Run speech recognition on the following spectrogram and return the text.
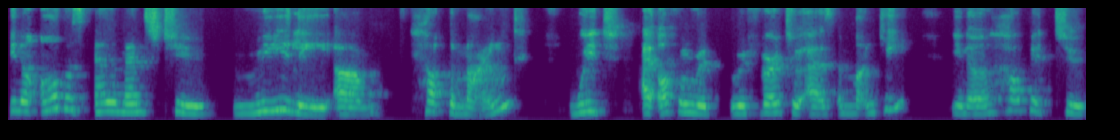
you know, all those elements to really um, help the mind, which I often re- refer to as a monkey, you know, help it to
